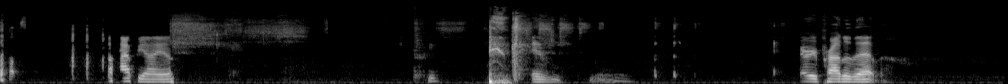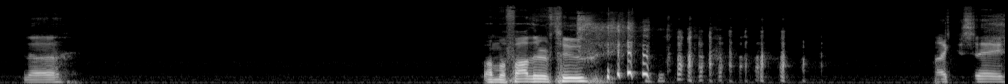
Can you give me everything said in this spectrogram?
How happy I am. and very proud of that. And, uh, I'm a father of two. I like to say,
